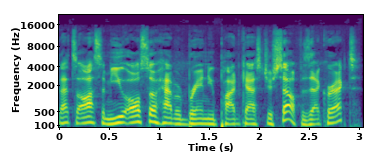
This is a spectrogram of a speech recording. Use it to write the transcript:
That's awesome. You also have a brand new podcast yourself. Is that correct?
